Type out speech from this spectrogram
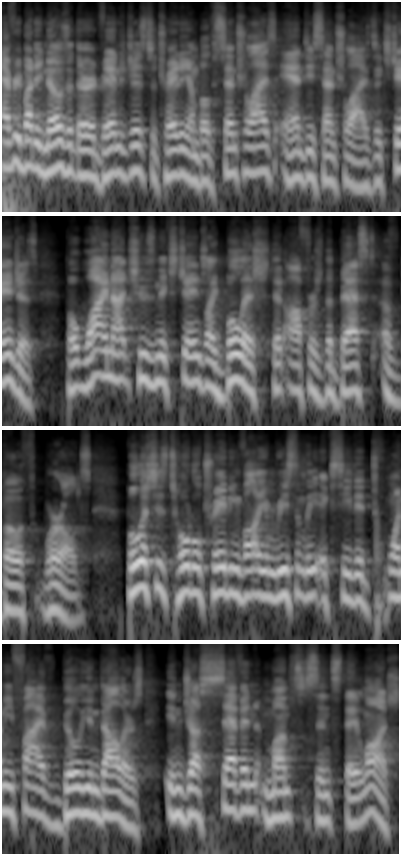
Everybody knows that there are advantages to trading on both centralized and decentralized exchanges. But why not choose an exchange like Bullish that offers the best of both worlds? Bullish's total trading volume recently exceeded $25 billion in just seven months since they launched.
